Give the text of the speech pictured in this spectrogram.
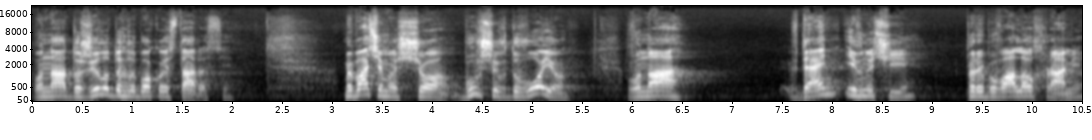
Вона дожила до глибокої старості. Ми бачимо, що, бувши вдовою, вона вдень і вночі перебувала у храмі,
